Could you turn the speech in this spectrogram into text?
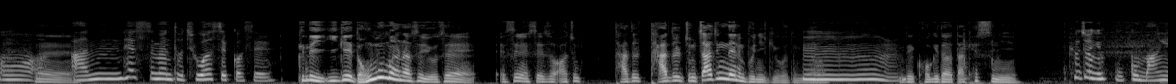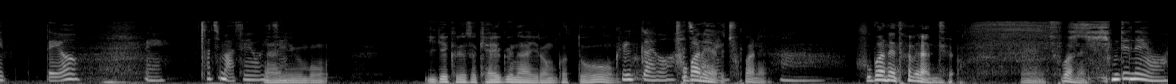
어, 네. 안 했으면 더 좋았을 것을. 근데 이게 너무 많아서 요새 SNS에서 아 좀 다들 다들 좀 짜증내는 분위기거든요. 음, 근데 거기다가 딱 했으니 표정이 굳고 망했대요. 네, 하지 마세요 이제. 네, 이거 뭐 이게 그래서 개그나 이런 것도 그러니까요. 초반에 해야. 돼 초반에 아, 후반에 타면 안 돼요. 네, 초반에. 힘드네요.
